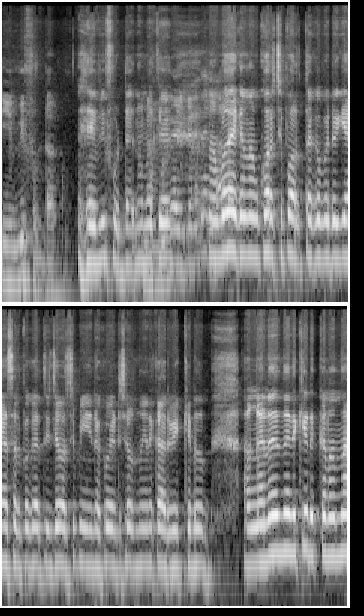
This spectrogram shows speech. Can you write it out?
ഹെവി ഫുഡാക്കും ഹെവി ഫുഡ് നമുക്ക് നമ്മൾ കഴിക്കുന്നത് നമുക്ക് കുറച്ച് പുറത്തൊക്കെ പോയിട്ട് ഗ്യാസ് അടുപ്പൊക്കെ എത്തിച്ച് കുറച്ച് മീനൊക്കെ മേടിച്ച് വന്ന് ഇങ്ങനെ കറി വെക്കണതും. അങ്ങനെ നിലയ്ക്ക് എടുക്കണം എന്ന്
